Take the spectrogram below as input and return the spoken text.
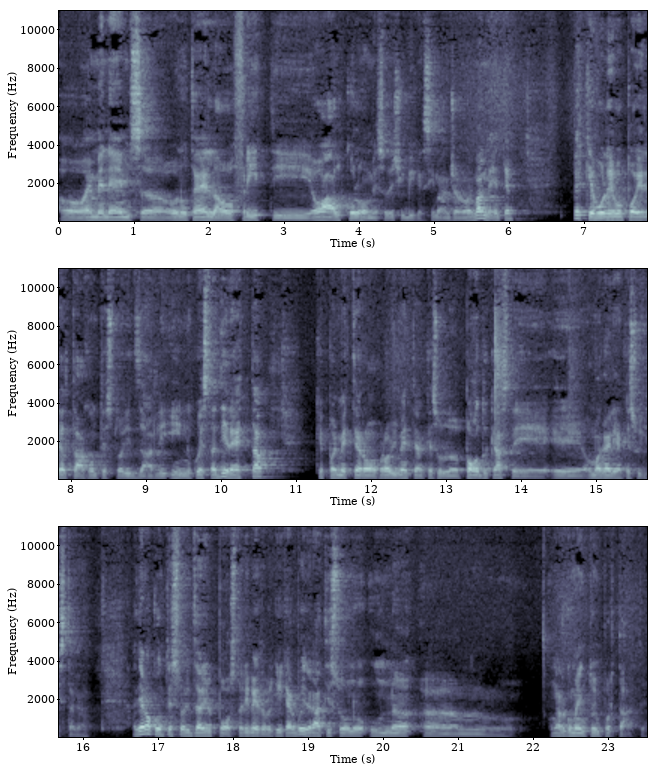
o M&M's o Nutella o fritti o alcol, ho messo dei cibi che si mangiano normalmente perché volevo poi in realtà contestualizzarli in questa diretta che poi metterò probabilmente anche sul podcast e, e, o magari anche su Instagram. Andiamo a contestualizzare il post, ripeto, perché i carboidrati sono un, um, un argomento importante.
